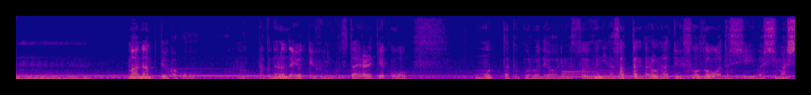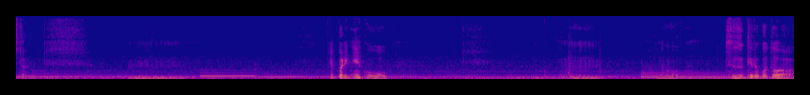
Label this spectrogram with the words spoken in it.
ん。まあなんていうかこうあのなくなるんだよっていうふうにこう伝えられてこう思ったところではあります。そういうふうになさったんだろうなという想像を私はしました。うん。やっぱりねこううん。あの続けることは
